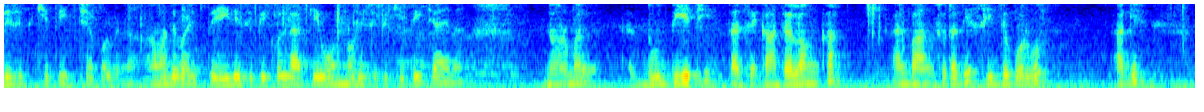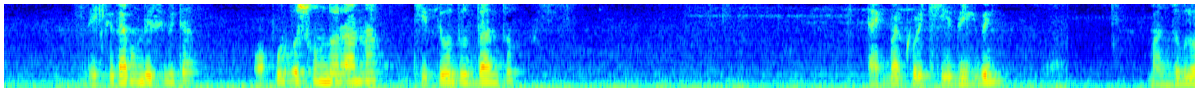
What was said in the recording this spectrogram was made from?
রেসিপি খেতে ইচ্ছা করবে না। আমাদের বাড়িতে এই রেসিপি করলে আর কেউ অন্য রেসিপি খেতেই চায় না। নর্মাল দুধ দিয়েছি, তাতে কাঁচা লঙ্কা আর মাংসটা দিয়ে সিদ্ধ করব আগে। দেখতে থাকুন রেসিপিটা অপূর্ব সুন্দর রান্না, খেতেও দুর্দান্ত। একবার করে খেয়ে দেখবেন। মাংসগুলো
